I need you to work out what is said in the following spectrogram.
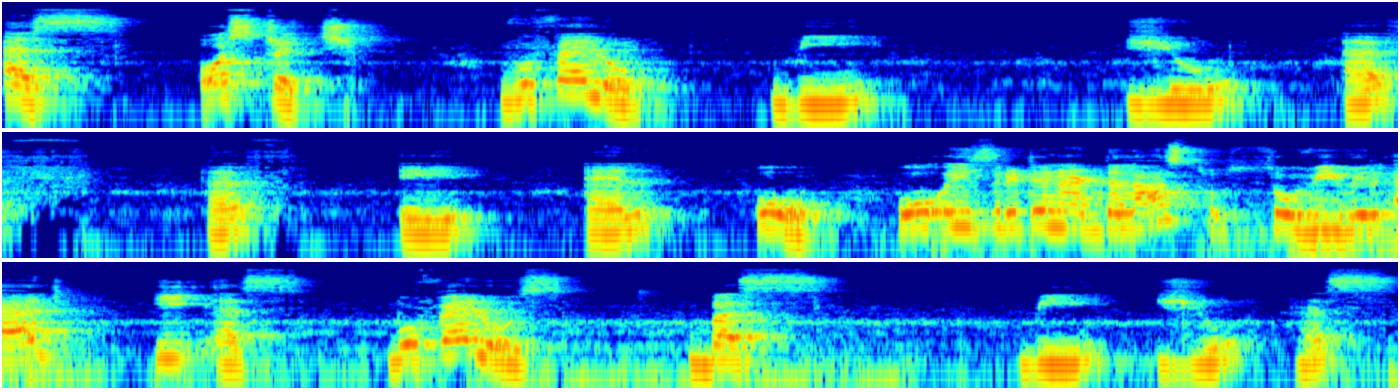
S ostrich buffalo B U F F A L O. O is written at the last, so we will add ES. Buffaloes. Bus. B U S.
